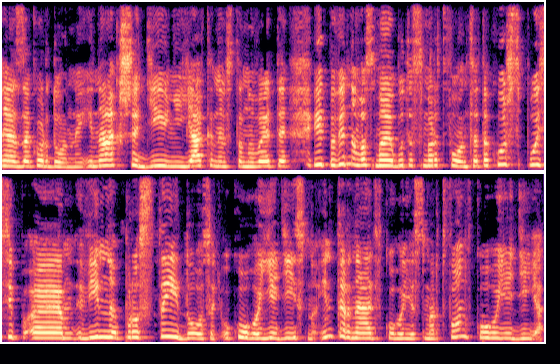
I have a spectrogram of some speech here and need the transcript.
е, закордонний. Інакше дію ніяк не встановити. І відповідно, у вас має бути смартфон. Це також спосіб, е, він простий досить. У кого є дійсно інтернет, в кого є смартфон, в кого є дія.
